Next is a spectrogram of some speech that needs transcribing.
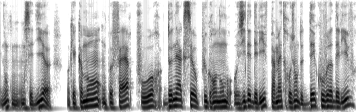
Et donc, on, s'est dit, euh, OK, comment on peut faire pour donner accès au plus grand nombre aux idées des livres, permettre aux gens de découvrir des livres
